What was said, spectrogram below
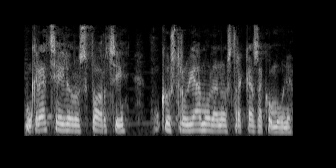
Grazie ai loro sforzi costruiamo la nostra casa comune.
